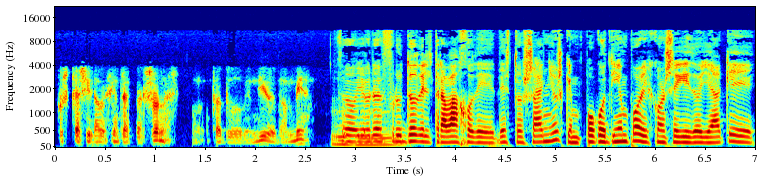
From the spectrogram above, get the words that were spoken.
pues casi 900 personas. Está todo vendido también. yo creo que es fruto del trabajo de, estos años, que en poco tiempo habéis conseguido ya que,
